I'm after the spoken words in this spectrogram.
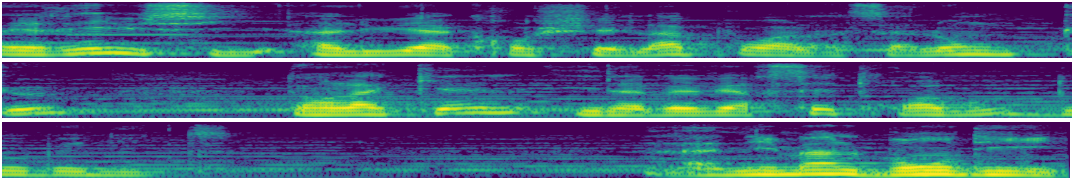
et réussit à lui accrocher la poêle à sa longue queue dans laquelle il avait versé trois gouttes d'eau bénite. L'animal bondit.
